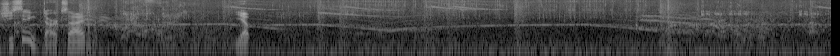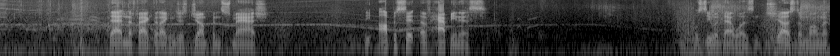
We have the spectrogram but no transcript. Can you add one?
Is she seeing dark side? Yep. That and the fact that I can just jump and smash. The opposite of happiness. We'll see what that was in just a moment.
